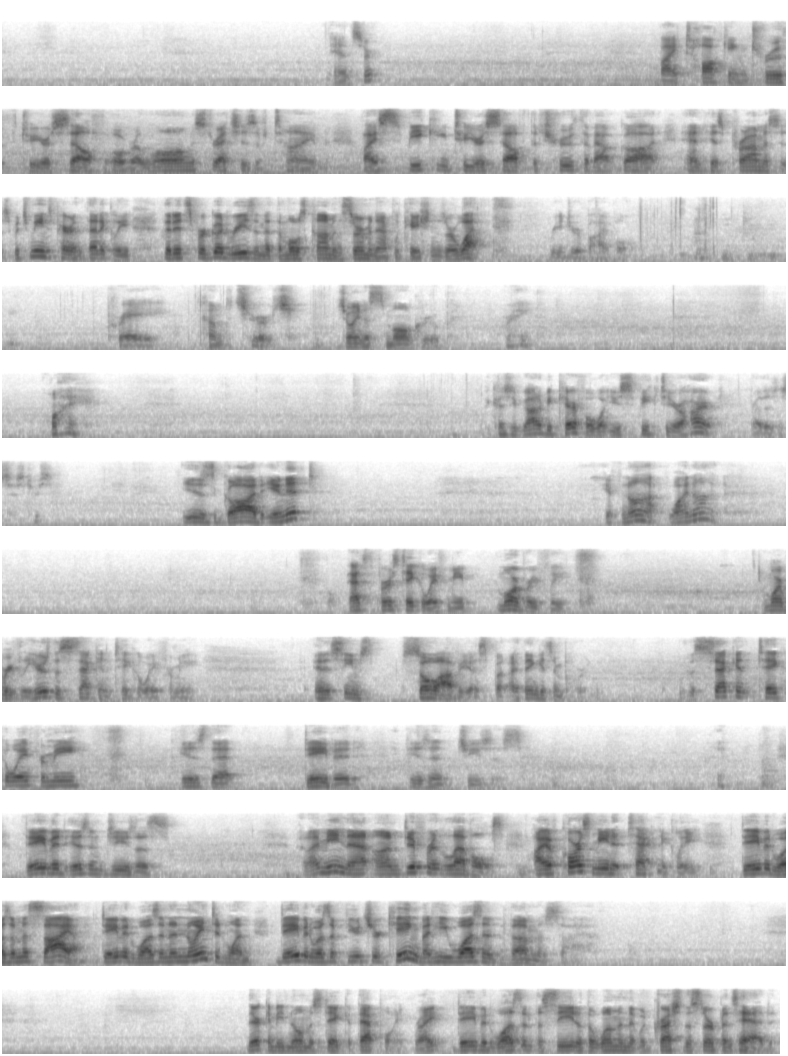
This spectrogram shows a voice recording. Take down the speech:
Answer by talking truth to yourself over long stretches of time by speaking to yourself the truth about God and His promises, which means parenthetically that it's for good reason that the most common sermon applications are what? Read your Bible, pray, come to church, join a small group, right? Why? Because you've got to be careful what you speak to your heart, brothers and sisters. Is God in it? If not, why not? That's the first takeaway for me. More briefly. More briefly. Here's the second takeaway for me. And it seems so obvious, but I think it's important. The second takeaway for me is that David isn't Jesus. David isn't Jesus. And I mean that on different levels. I, of course, mean it technically. David was a Messiah. David was an anointed one. David was a future king, but he wasn't the Messiah. There can be no mistake at that point, right? David wasn't the seed of the woman that would crush the serpent's head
